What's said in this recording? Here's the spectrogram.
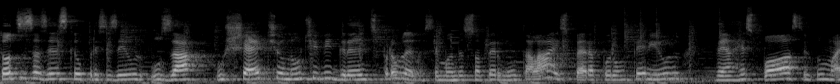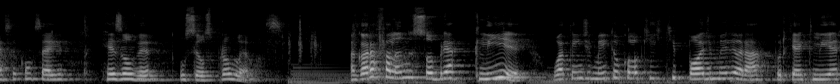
todas as vezes que eu precisei usar o chat eu não tive grandes problemas. Você manda sua pergunta lá, espera por um período, vem a resposta e tudo mais, você consegue resolver os seus problemas. Agora falando sobre a Clear, o atendimento eu coloquei que pode melhorar, porque a Clear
